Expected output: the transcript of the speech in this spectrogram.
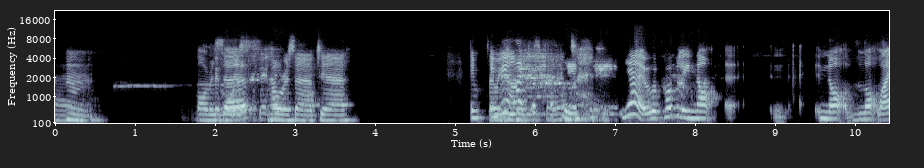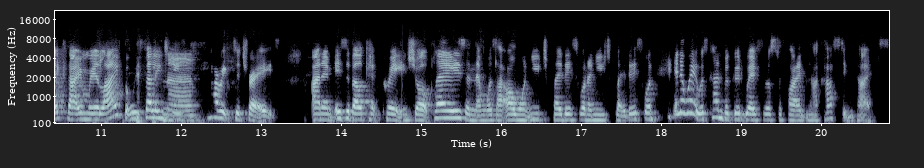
um, Mm. more Bit more, reserved. bit more reserved yeah in, so in we real life, just fell probably- into yeah, we're probably not uh, not not like that in real life, but we fell into No. these character traits. And um, Isabel kept creating short plays, and then was like, "Oh, "I want you to play this one, and you to play this one." In a way, it was kind of a good way for us to find our casting types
